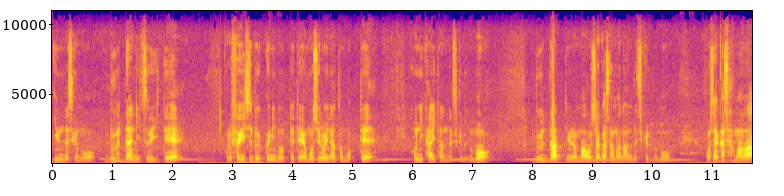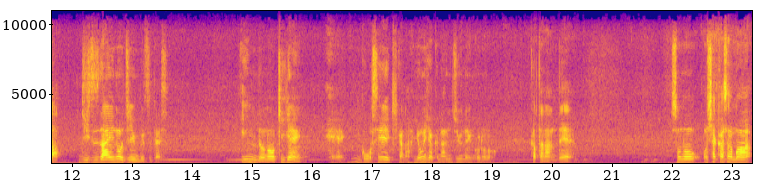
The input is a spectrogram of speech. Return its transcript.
ー、言うんですけどもブッダについてこれフェイスブックに載ってて面白いなと思ってここに書いたんですけれどもブッダっていうのはまあお釈迦様なんですけれどもお釈迦様は実在の人物です。インドの紀元、えー、5世紀かな4何十年頃の方なんでそのお釈迦様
